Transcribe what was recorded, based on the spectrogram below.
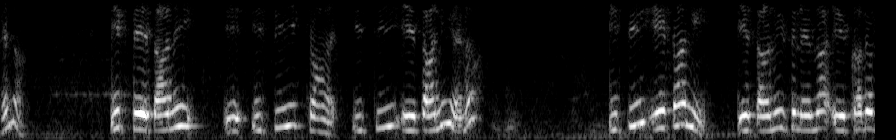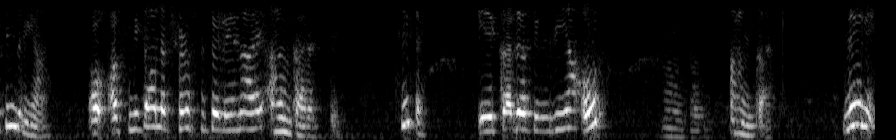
है ना? इतनी इति इति एतानी है ना? इति एतानी एतानी से लेना एकादश इंद्रिया और अस्मिता लक्षण से लेना है अहंकार से। ठीक है? एकादश इंद्रिया और अहंकार। नहीं नहीं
